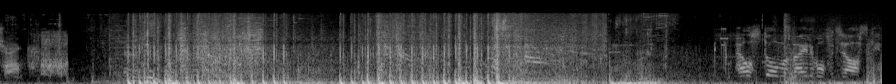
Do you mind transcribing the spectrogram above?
check. Hellstorm available for tasking.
